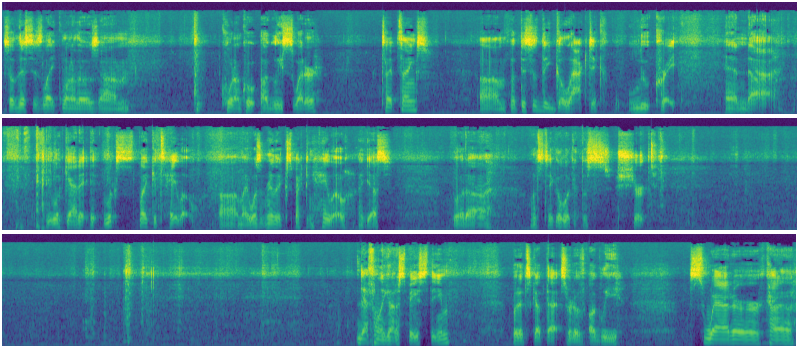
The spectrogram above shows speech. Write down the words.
So this is like one of those um, quote unquote ugly sweater type things. Um, but this is the Galactic Loot Crate. And uh, if you look at it, it looks like it's Halo. Um, I wasn't really expecting Halo, I guess. But uh, let's take a look at this shirt. Definitely got a space theme, but it's got that sort of ugly sweater kind of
